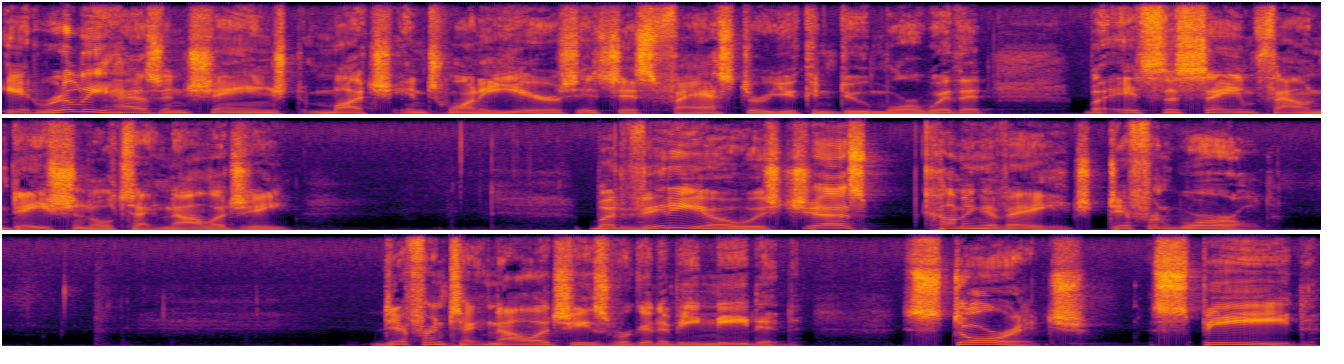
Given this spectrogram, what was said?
it really hasn't changed much in 20 years. It's just faster, you can do more with it, but it's the same foundational technology. But video was just coming of age, different world different technologies were going to be needed storage, speed,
